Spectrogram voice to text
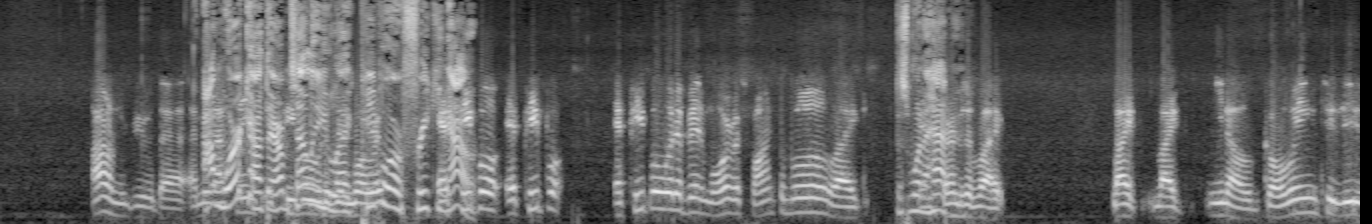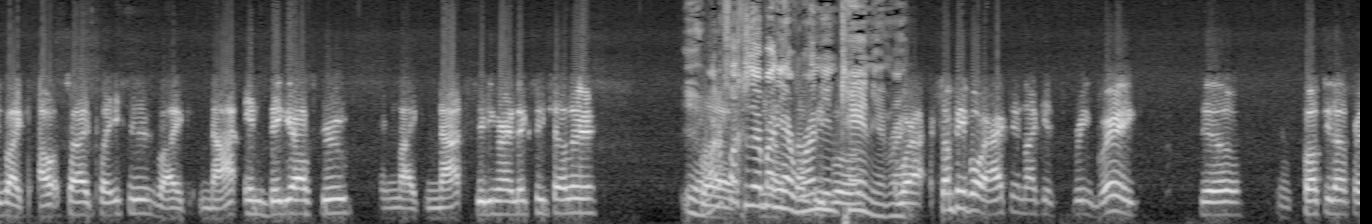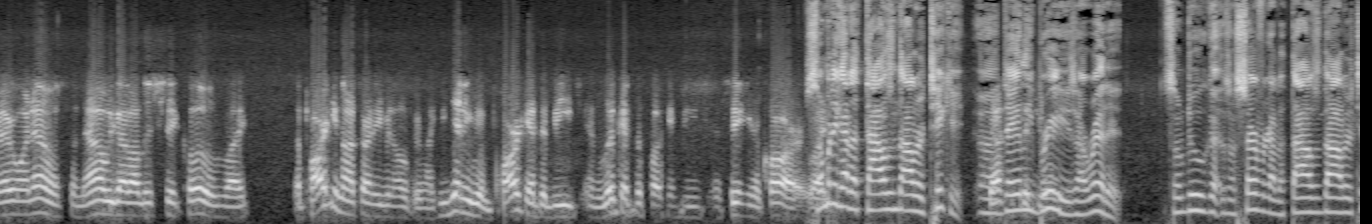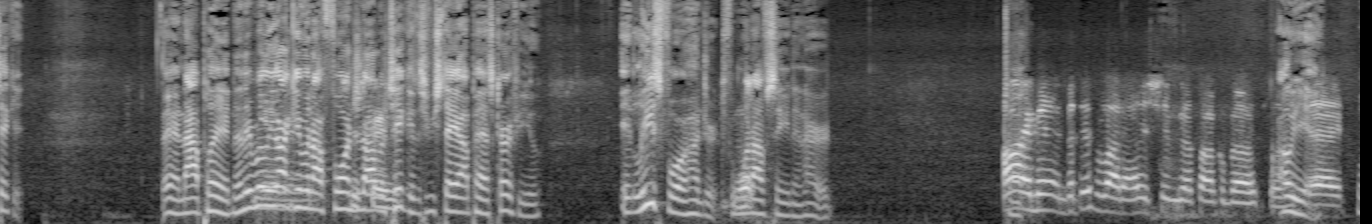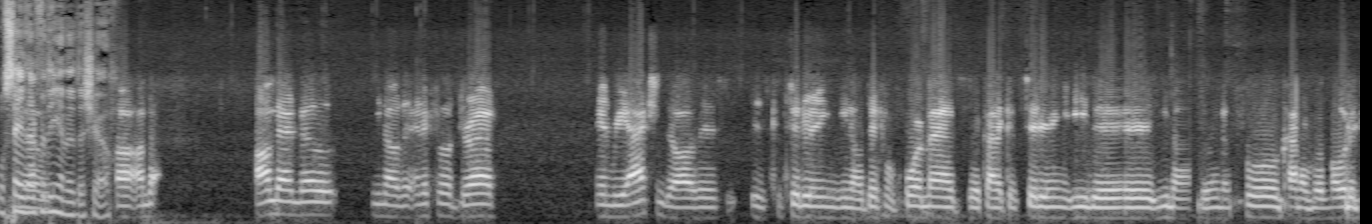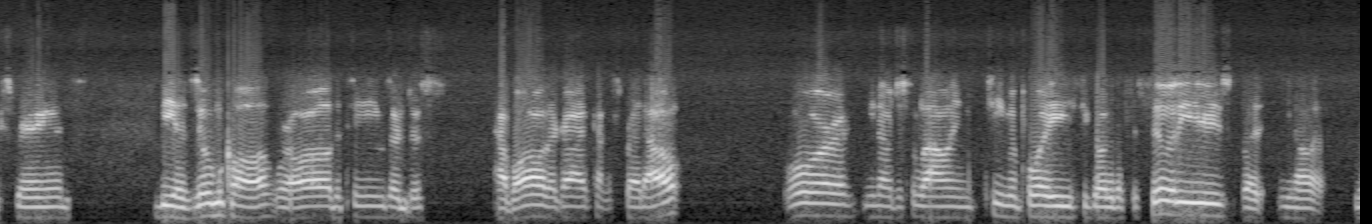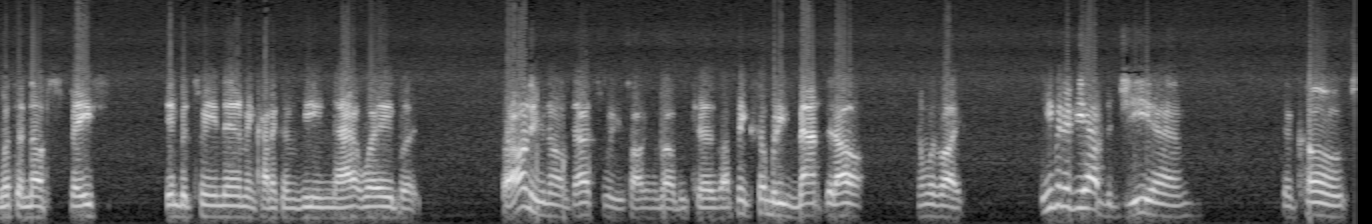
I don't agree with that. I mean, I'm I work out there. I'm telling you, like people are freaking if out. People, if people, if people would have been more responsible, like This wouldn't in terms of like, like, like you know, going to these like outside places, like not in big ass groups and like not sitting right next to each other. yeah, why the fuck is everybody you know, at Runyon people Canyon, right? Where some people are acting like it's spring break still and fucked it up for everyone else. So now we got all this shit closed. Like the parking lots aren't even open. Like you can't even park at the beach and look at the fucking beach and sit in your car. Like, Somebody got a thousand dollar ticket. Uh, Daily. Breeze. I read it. Some dude, got, a surfer, got a thousand dollar ticket. They're not playing, and they really Yeah, are giving out four hundred dollar tickets if you stay out past curfew. At least four hundred, from what I've seen and heard. all right, man. But there's a lot of other shit we gotta talk about. So Oh yeah, that, we'll save that know, for the end of the show. Uh, on that on that note, you know, the NFL draft in reaction to all this is considering, you know, different formats. They're kind of considering either, you know, doing a full kind of remote experience via Zoom call where all the teams are just have all their guys kind of spread out. Or, you know, just allowing team employees to go to the facilities, but, you know, with enough space in between them and kind of convene that way. But but I don't even know if that's what you're talking about because I think somebody mapped it out and was like, even if you have the GM, the coach,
